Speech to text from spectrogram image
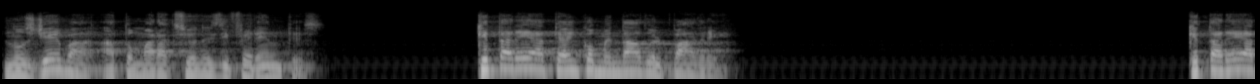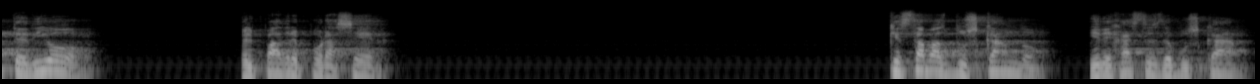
nos lleva a tomar acciones diferentes. ¿Qué tarea te ha encomendado el Padre? ¿Qué tarea te dio el Padre por hacer? ¿Qué estabas buscando y dejaste de buscar?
